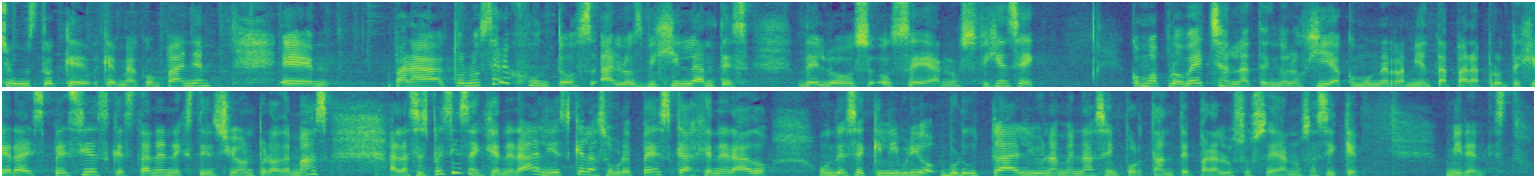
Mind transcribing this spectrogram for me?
Mucho gusto que, me acompañen. Eh, para conocer juntos a los vigilantes de los océanos. Fíjense cómo aprovechan la tecnología como una herramienta para proteger a especies que están en extinción, pero además a las especies en general. Y es que la sobrepesca ha generado un desequilibrio brutal y una amenaza importante para los océanos. Así que miren esto.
